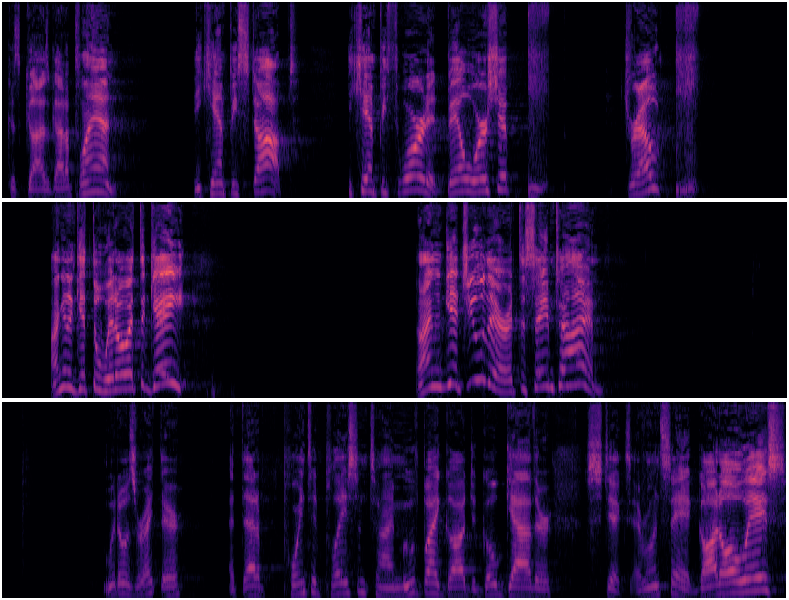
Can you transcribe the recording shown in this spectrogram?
because God's got a plan. He can't be stopped, he can't be thwarted. Baal worship, drought. I'm going to get the widow at the gate. And I'm going to get you there at the same time. The widow's right there at that appointed place and time, moved by God to go gather sticks. Everyone say it. God always.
